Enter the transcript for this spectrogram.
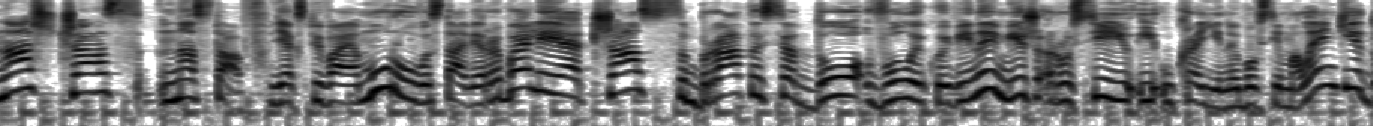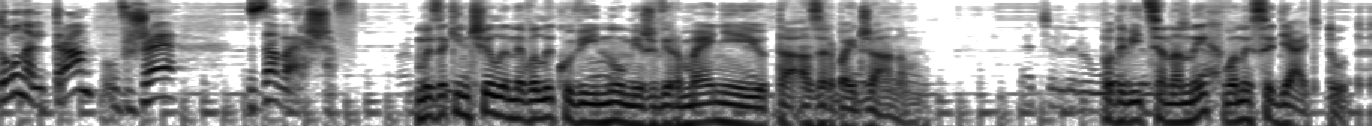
Наш час настав. Як співає Муру у виставі Ребелія, час братися до великої війни між Росією і Україною, бо всі маленькі Дональд Трамп вже завершив. Ми закінчили невелику війну між Вірменією та Азербайджаном. Подивіться на них, вони сидять тут.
